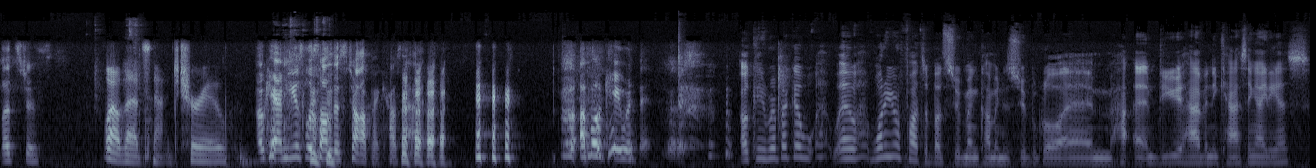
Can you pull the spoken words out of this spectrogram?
Let's just. Well, that's not true. Okay, I'm useless on this topic. How's that? I'm okay with it. Okay, Rebecca, wh- wh- what are your thoughts about Superman coming to Supergirl? Um, ho- um, do you have any casting ideas?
